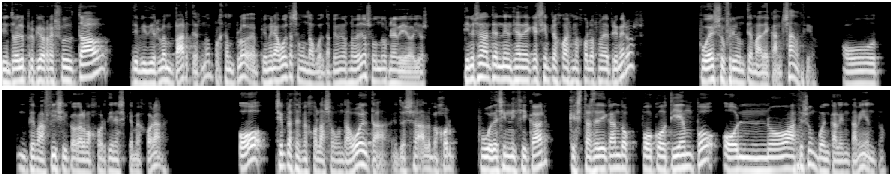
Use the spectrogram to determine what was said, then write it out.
dentro del propio resultado dividirlo en partes, ¿no? Por ejemplo, eh, primera vuelta, segunda vuelta, primeros nueve hoyos, segundos nueve hoyos. ¿Tienes una tendencia de que siempre juegas mejor los nueve primeros? Puedes sufrir un tema de cansancio o un tema físico que a lo mejor tienes que mejorar. O siempre haces mejor la segunda vuelta. Entonces, a lo mejor puede significar que estás dedicando poco tiempo o no haces un buen calentamiento.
